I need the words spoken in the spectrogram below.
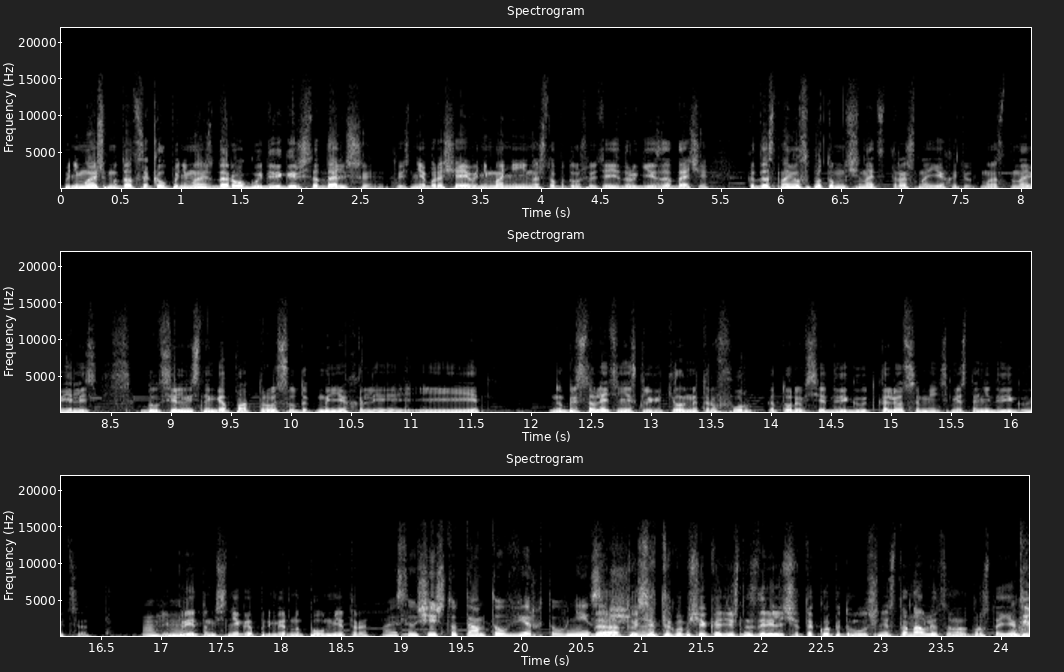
понимаешь мотоцикл, понимаешь дорогу и двигаешься дальше. То есть не обращая внимания ни на что, потому что у тебя есть другие задачи. Когда остановился, потом начинать страшно ехать. Вот мы остановились, был сильный снегопад, трое суток мы ехали, и, ну, представляете, несколько километров фур, которые все двигают колесами и с места не двигаются. Угу. И при этом снега примерно полметра. А если учесть, что там то вверх, то вниз? Да, еще? то есть это вообще, конечно, зрелище такое, поэтому лучше не останавливаться, надо просто ехать.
